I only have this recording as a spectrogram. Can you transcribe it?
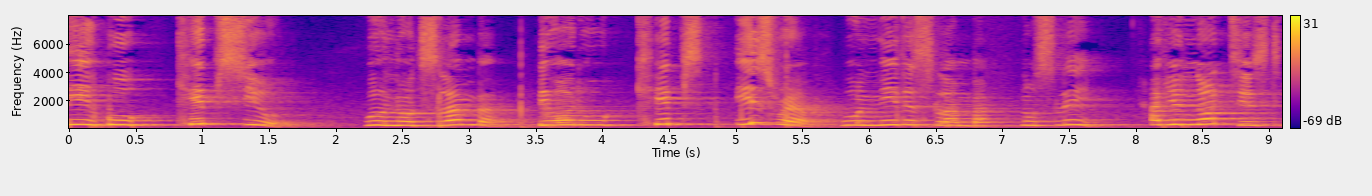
He who keeps you will not slumber. Behold, who keeps Israel will neither slumber nor sleep. Have you noticed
